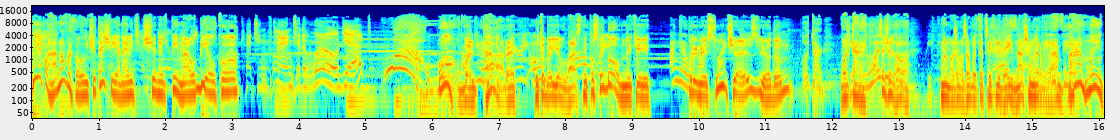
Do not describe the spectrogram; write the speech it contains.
Непогано, враховуючи те, що я навіть ще не впіймав білку. О, Вольтаре, у тебе є власні послідовники. Принесу чай з льодом. Вольтаре, це чудово. Ми можемо зробити цих людей нашими рабами.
